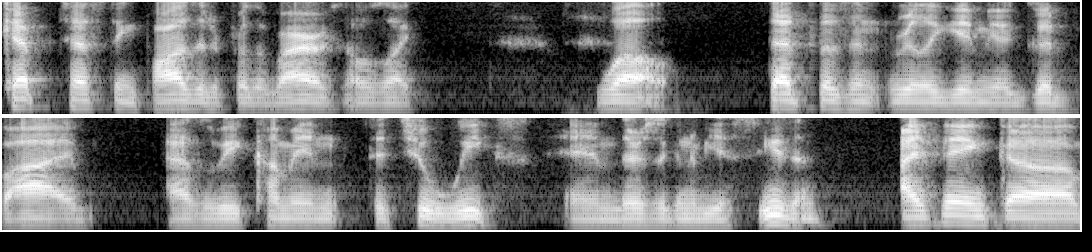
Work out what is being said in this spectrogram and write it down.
kept testing positive for the virus, I was like, well, that doesn't really give me a good vibe as we come into two weeks and there's going to be a season. I think uh,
